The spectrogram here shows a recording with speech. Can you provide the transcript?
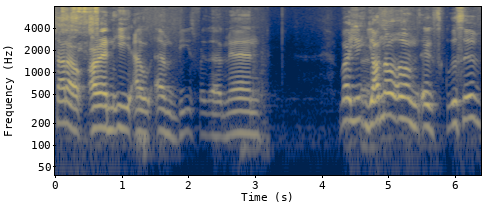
Shout out R N E L M B's for that man. But y- y'all know um exclusive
